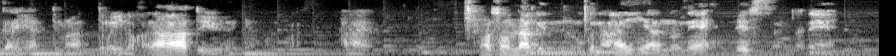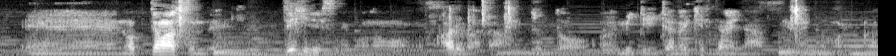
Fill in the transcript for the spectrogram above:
回やってもらってもいいのかなというふうに思います。はい。まあそんなわけで、僕のアイアンのね、レッスンがね、えー、載ってますんで、ぜひですね、このアルバさん、ちょっと見ていただきたいなというふうに思いま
